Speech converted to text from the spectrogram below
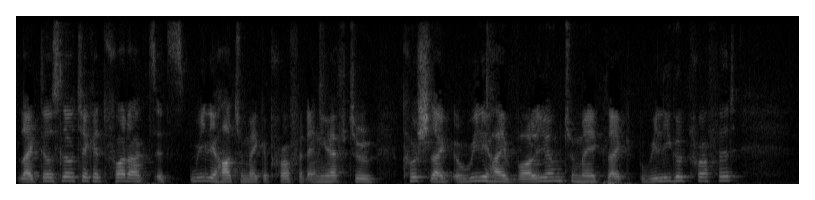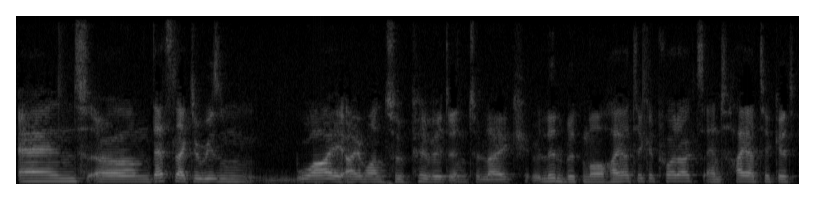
like those low ticket products it's really hard to make a profit and you have to push like a really high volume to make like really good profit and um, that's like the reason why I want to pivot into like a little bit more higher ticket products and higher ticket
